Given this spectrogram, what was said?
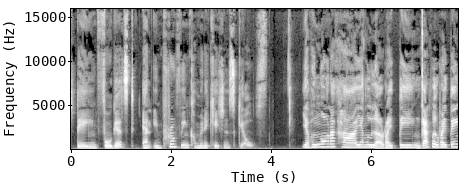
staying focused and improving communication skills อย่าเพิ่งง่วงนะคะ ยังเหลือ writing การฝึก writing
